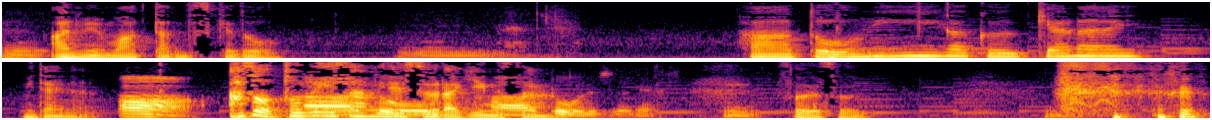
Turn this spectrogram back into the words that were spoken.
うんアニメもあったんですけど、うんハートを磨くきゃない、みたいな。ああ。あ、そう、戸部勇美です、あ裏キングさあん。そうですよね。うん。そうです、そうです。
